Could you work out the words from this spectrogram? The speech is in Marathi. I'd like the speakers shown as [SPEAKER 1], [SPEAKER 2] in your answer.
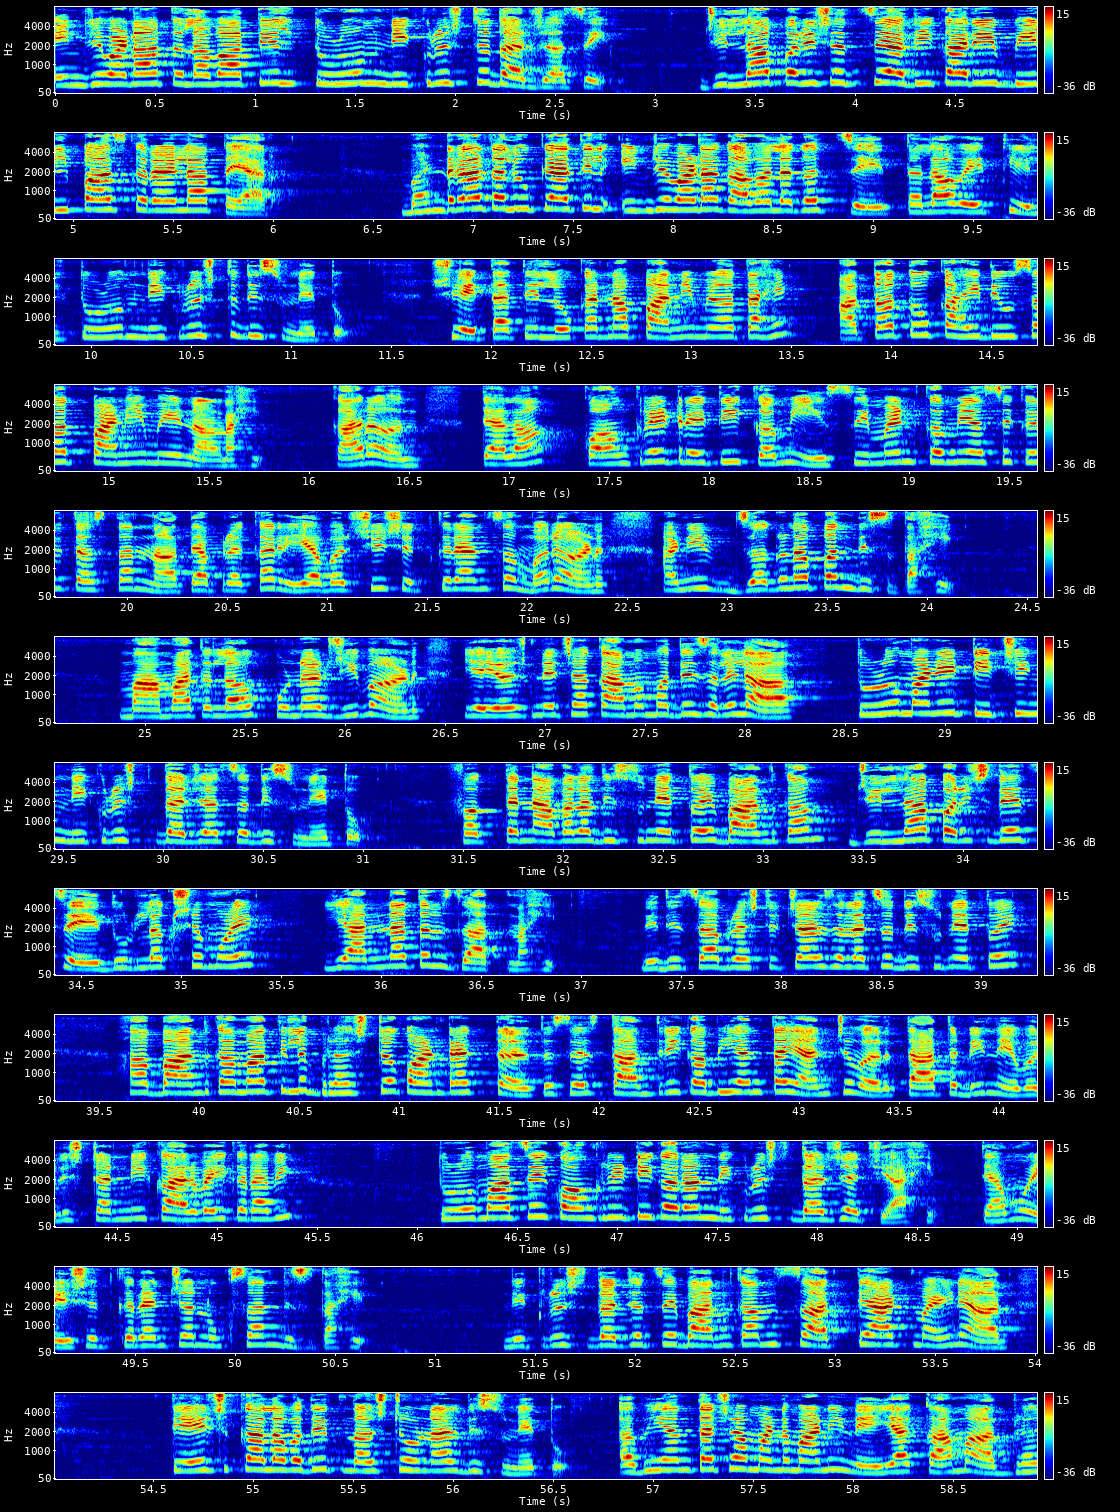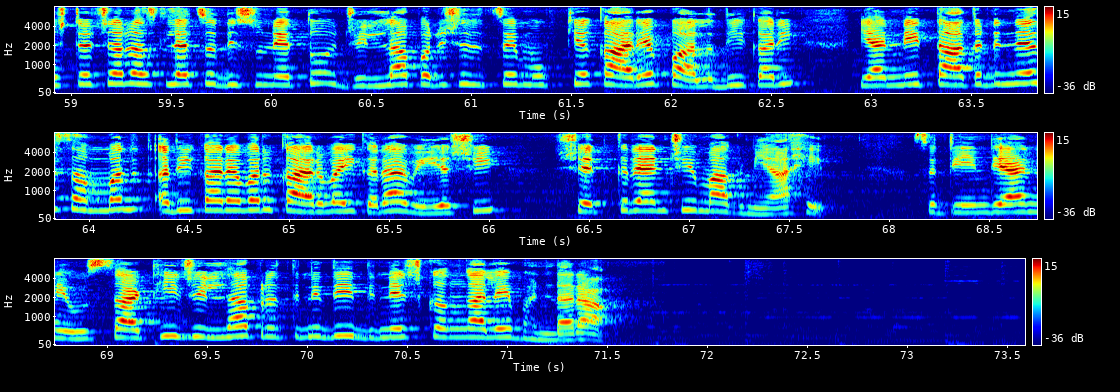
[SPEAKER 1] इंजवाडा तलावातील तुळूम निकृष्ट दर्जाचे. जिल्हा परिषदचे अधिकारी बिल पास करायला तयार. भंडारा तालुक्यातील इंजवाडा गावालगतचे तलाव येथील तुळुम निकृष्ट दिसून येतो. शेतातील लोकांना पाणी मिळत आहे. आता तो काही दिवसात पाणी मिळणार नाही. कारण त्याला कॉन्क्रीट रेती कमी सिमेंट कमी असे करीत असताना त्या प्रकारे यावर्षी शेतकऱ्यांचं मरण आणि जगणं पण दिसत आहे. मामा तलाव पुनर्जीवन या योजनेच्या कामामध्ये झालेला तुळूम आणि टीचिंग निकृष्ट दर्जाचं दिसून येतो. फक्त नावाला दिसून येतोय बांधकाम जिल्हा परिषदेचे दुर्लक्षमुळे यांना तर जात नाही. निधीचा भ्रष्टाचार झाल्याचं दिसून येतोय. हा बांधकामातील भ्रष्ट कॉन्ट्रॅक्टर तसेच तांत्रिक अभियंता यांच्यावर तातडीने वरिष्ठांनी कारवाई करावी. तुळुमाचे कॉन्क्रिटीकरण निकृष्ट दर्जाचे आहे. त्यामुळे शेतकऱ्यांच्या नुकसान दिसत आहे. निकृष्ट दर्जाचे बांधकाम सात ते आठ महिन्यात तेज कालावधीत नष्ट होणार दिसून येतो. अभियंताच्या मनमानीने या कामात भ्रष्टाचार असल्याचं दिसून येतो. जिल्हा परिषदेचे मुख्य कार्यपाल अधिकारी यांनी तातडीने संबंधित अधिकाऱ्यावर कारवाई करावी अशी शेतकऱ्यांची मागणी आहे. सिटी इंडिया न्यूजसाठी जिल्हा प्रतिनिधी दिनेश कंगाले भंडारा.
